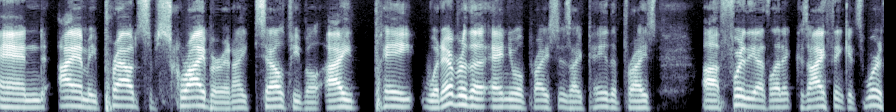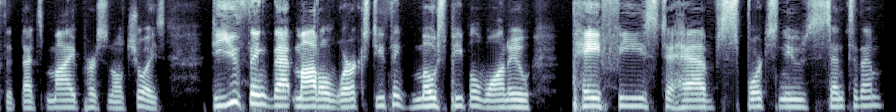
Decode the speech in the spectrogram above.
and I am a proud subscriber. And I tell people I pay whatever the annual price is. I pay the price uh, for the Athletic because I think it's worth it. That's my personal choice. Do you think that model works? Do you think most people want to pay fees to have sports news sent to them?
